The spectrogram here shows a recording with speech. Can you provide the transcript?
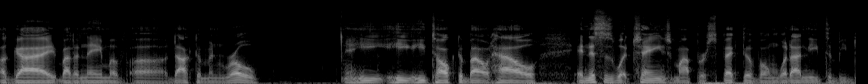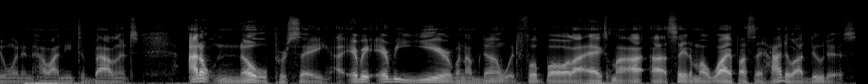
a guy by the name of uh, Dr. Munroe, and he, he he talked about how, and this is what changed my perspective on what I need to be doing and how I need to balance. I don't know per se. Every every year when I'm done with football, I ask my I, I say to my wife, I say, how do I do this?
